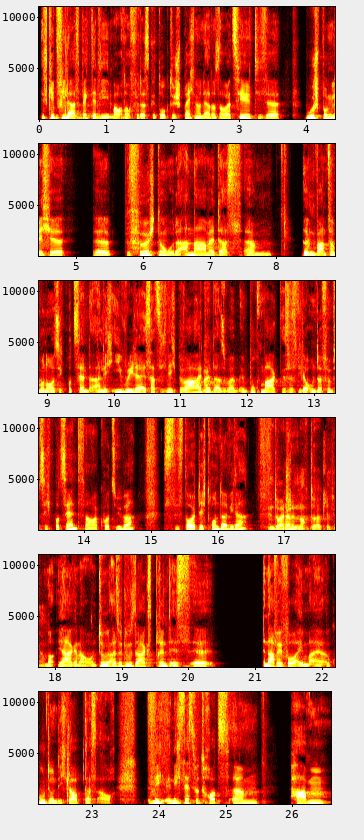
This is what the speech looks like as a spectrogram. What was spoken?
es gibt viele Aspekte, die eben auch noch für das Gedruckte sprechen. Und er hat uns auch erzählt, diese ursprüngliche äh, Befürchtung oder Annahme, dass ähm, irgendwann 95 Prozent eigentlich E-Reader ist, hat sich nicht bewahrheitet. Also beim, im Buchmarkt ist es wieder unter 50 Prozent, das war mal kurz über. Es ist deutlich drunter wieder. In Deutschland ähm, noch deutlicher. No, ja, genau. Und du, also du sagst, Print ist äh, nach wie vor eben äh, gut und ich glaube das auch. Nicht, nichtsdestotrotz ähm, haben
